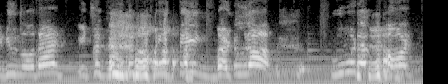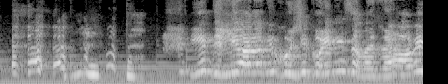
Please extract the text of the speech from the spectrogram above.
Did you know that? It's a gluten free thing, Bhatura. Who would have thought? ये दिल्ली वालों की खुशी कोई नहीं समझ रहा हम ही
